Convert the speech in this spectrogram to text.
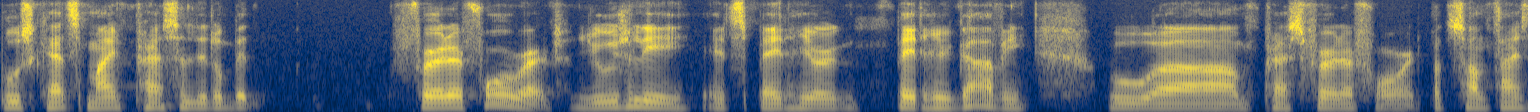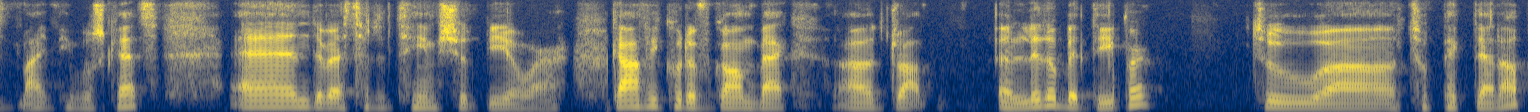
Busquets might press a little bit further forward. Usually it's Pedri, Pedri Gavi who uh, press further forward, but sometimes it might be Busquets, and the rest of the team should be aware. Gavi could have gone back, uh, dropped a little bit deeper to uh, to pick that up.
